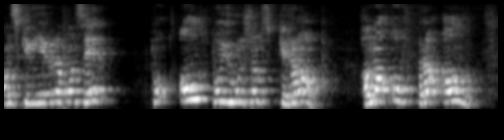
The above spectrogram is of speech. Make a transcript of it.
Han skriver at han ser på alt på jorden som skrap. Han har ofra alt.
